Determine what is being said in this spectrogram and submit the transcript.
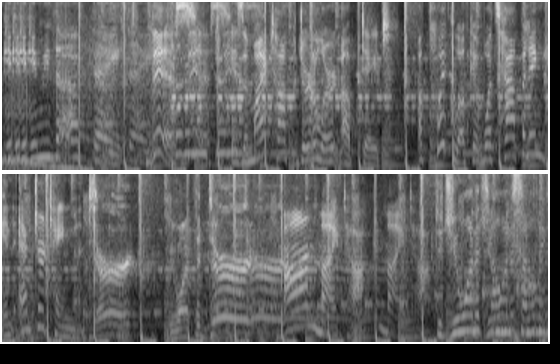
Give, give me the update. This is a My Talk Dirt Alert update. A quick look at what's happening in entertainment. Dirt. We want the dirt. On My Talk. My Talk. Did you want to tell me something?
